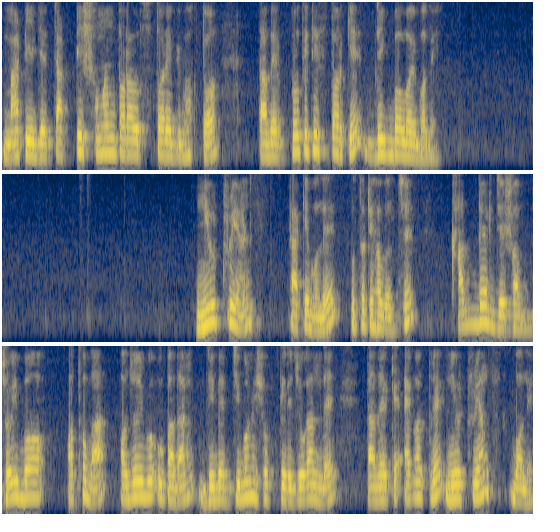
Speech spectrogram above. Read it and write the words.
মাটি যে চারটি সমান্তরাল স্তরে বিভক্ত, তাদের প্রতিটি স্তরকে দিকবলয় বলে। নিউট্রিয়েন্টস কাকে বলে? উত্তরটি হবে হচ্ছে, খাদ্যের যেসব জৈব অথবা অজৈব উপাদান জীবের জীবনী শক্তির যোগান দেয়, তাদেরকে একত্রে নিউট্রিয়েন্টস বলে।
